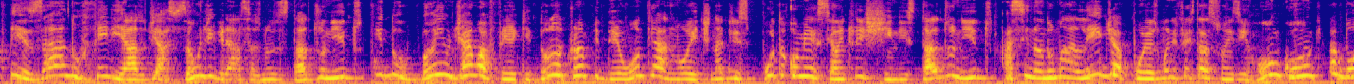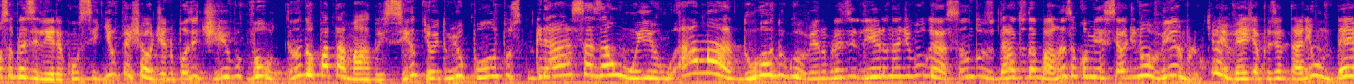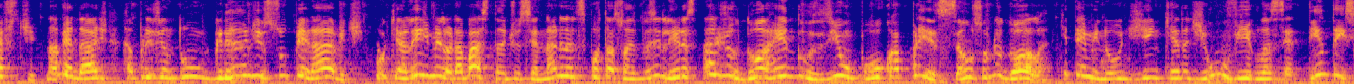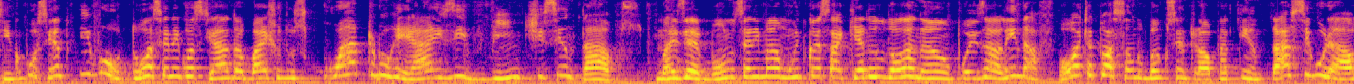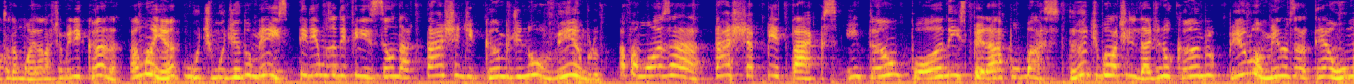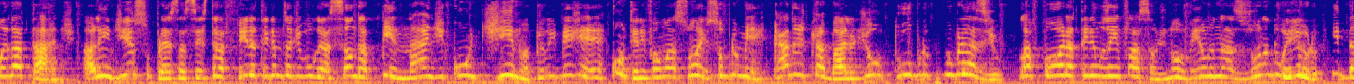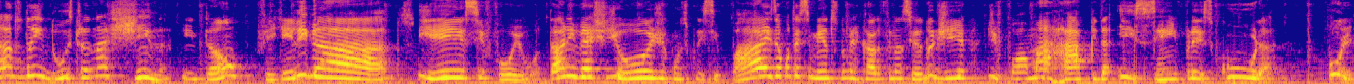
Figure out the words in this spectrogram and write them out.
apesar do feriado de ação de graças nos Estados Unidos e do banho de água fria que Donald Trump deu ontem à noite na disputa comercial entre China e Estados Unidos, assinando uma lei de apoio às manifestações em Hong Kong, a bolsa brasileira conseguiu fechar o dia no positivo, voltando ao patamar dos 108 mil pontos, graças a um erro amador do governo brasileiro na divulgação dos dados da balança comercial de novembro, que ao invés de apresentarem um déficit, na verdade apresentou um grande superávit, o que além de melhorar bastante o cenário das exportações brasileiras, ajudou a reduzir um pouco a pressão sobre o dólar, que terminou o dia em queda de 1,75% e voltou a ser negociado abaixo dos R$ 4,20. Mas é bom não se animar muito com essa queda do dólar não, pois além da forte atuação do Banco Central para tentar segurar a alta da moeda norte-americana, amanhã, último dia do mês, teremos a definição da taxa de câmbio de novembro, a famosa taxa PETAX. Então podem esperar por bastante volatilidade no câmbio, pelo menos até a uma da tarde. Além disso, para esta sexta-feira teremos a divulgação da PNAD contínua pelo IBGE, contendo informações sobre o mercado de trabalho de outubro no Brasil. Lá fora teremos a inflação de novembro na zona do euro e dados da indústria na China. Então, fiquem ligados. E esse foi o Otário Invest de hoje com os principais acontecimentos do mercado financeiro do dia de forma rápida e sem frescura. Fui!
